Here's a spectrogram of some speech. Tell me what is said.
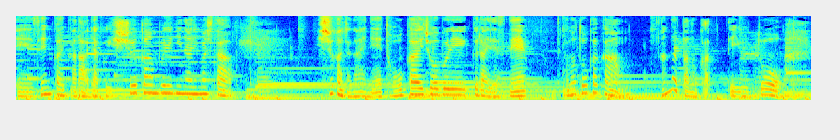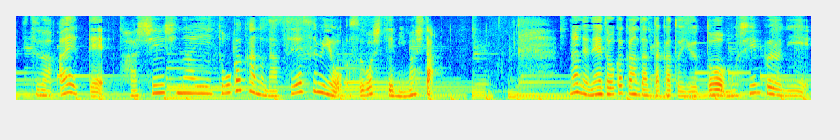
えー、前回から約1週間ぶりになりました。1週間じゃないね10日以上ぶりぐらいですね。この10日間何だったのかっていうと実はあえて発信しない10日間の夏休みを過ごしてみました。なんでね10日間だったかというともうシンプルに、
